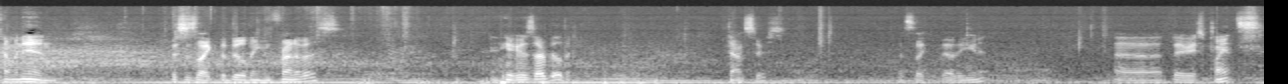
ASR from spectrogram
coming in. This is like the building in front of us. And here's our building. Downstairs. That's like the other unit. Uh, various plants.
